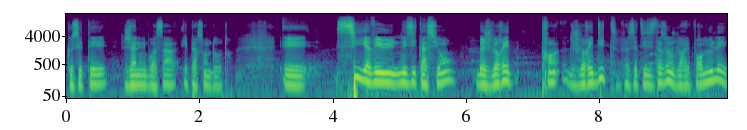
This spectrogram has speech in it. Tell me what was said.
que c'était Janine Boissard et personne d'autre. Et s'il y avait eu une hésitation, ben je l'aurais je leur ai dit, cette hésitation, je leur ai formulée.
